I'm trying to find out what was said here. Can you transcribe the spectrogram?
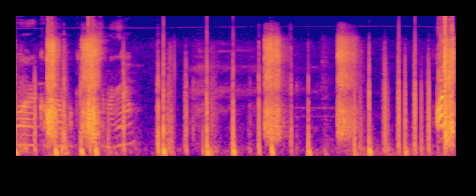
Voy a coger un poquito de madera. ¡Hola!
